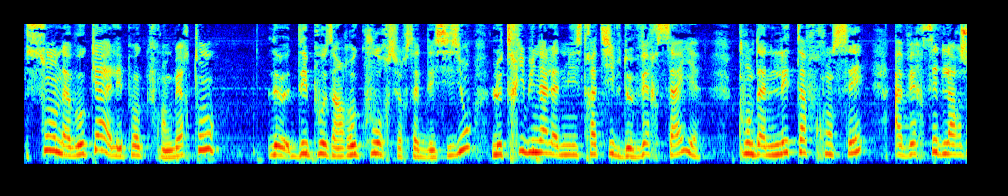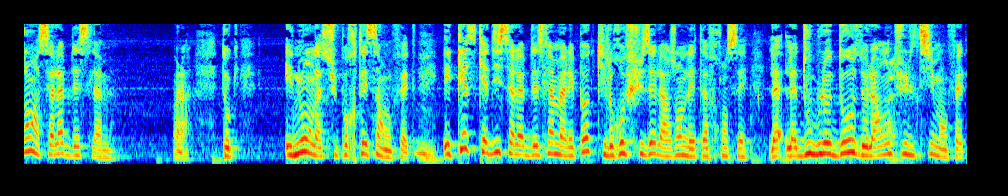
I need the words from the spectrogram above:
Son avocat à l'époque, Franck Berton, dépose un recours sur cette décision. Le tribunal administratif de Versailles condamne l'État français à verser de l'argent à Salah Abdeslam. Voilà. Donc, et nous, on a supporté ça, en fait. Et qu'est-ce qu'a dit Salah Abdeslam à l'époque Qu'il refusait l'argent de l'État français. La, la double dose de la honte ultime, en fait.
